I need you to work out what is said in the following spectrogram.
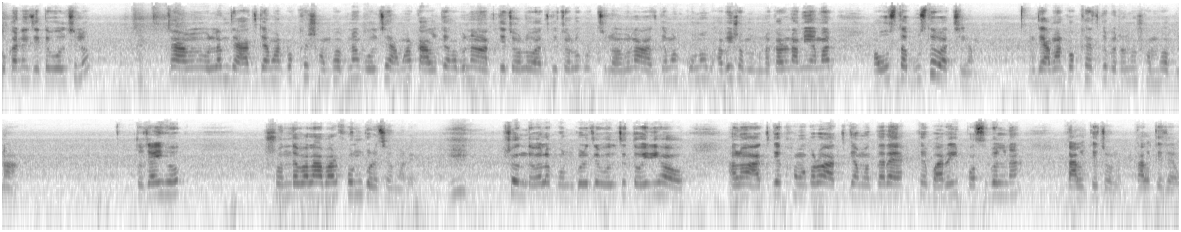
দোকানে যেতে বলছিল। তা আমি বললাম যে, আজকে আমার পক্ষে সম্ভব না। বলছে, আমার কালকে হবে না, আজকে চলো আজকে চলো করছিল আমি বললাম, আজকে আমার কোনোভাবেই সম্ভব না, কারণ আমি আমার অবস্থা বুঝতে পারছিলাম যে, আমার পক্ষে আজকে বেরোনো সম্ভব না। তো যাই হোক, সন্ধ্যাবেলা আবার ফোন করেছে আমারে। সন্ধ্যাবেলা ফোন করেছে, বলছে, তৈরি হও। আমি আজকে ক্ষমা করো, আজকে আমার দ্বারা একেবারেই পসিবল না। কালকে চলো, কালকে যাব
